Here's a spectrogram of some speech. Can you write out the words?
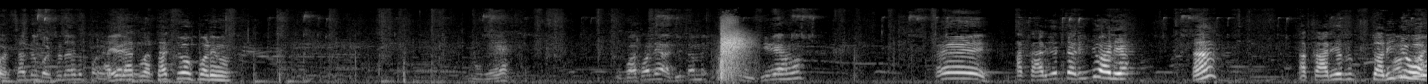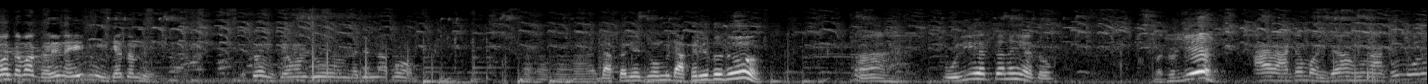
વરસાદ ને વરસાદ આવ્યો પડે. રાત વરસાદ કેવો પડ્યો? અરે. ઊભા તો લે હજુ તમે ઊંઘી રહ્યા હો. એ આ કાર્ય ચડી ગયો અલ્યા હા? આ કાર્ય તો ચડી ગયો હોય તમારા ઘરે નહીં જ ઊંઘ્યા તમને તો ઊંઘ્યા આમ જુઓ, નજર નાખો. ડાકરીએ જો અમે ડાકરીએ તો જો હા. બોલી શકતા નહીં આ તો. મથુરજી આ રાતે બંધ્યા હું નાખું બોલો.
